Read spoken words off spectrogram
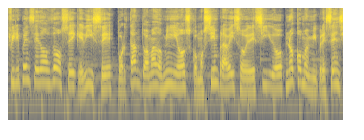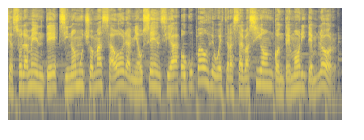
Filipenses 2.12 que dice, Por tanto, amados míos, como siempre habéis obedecido, no como en mi presencia solamente, sino mucho más ahora en mi ausencia, ocupaos de vuestra salvación con temor y temblor.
